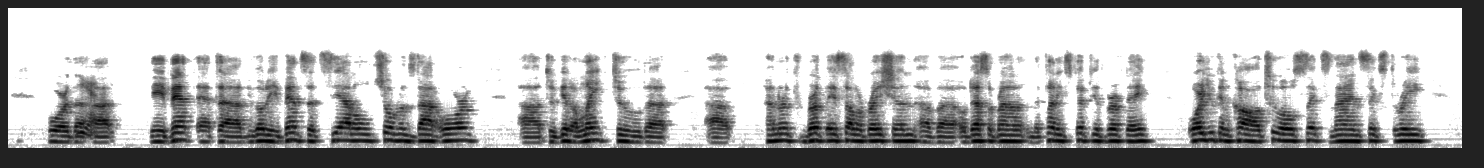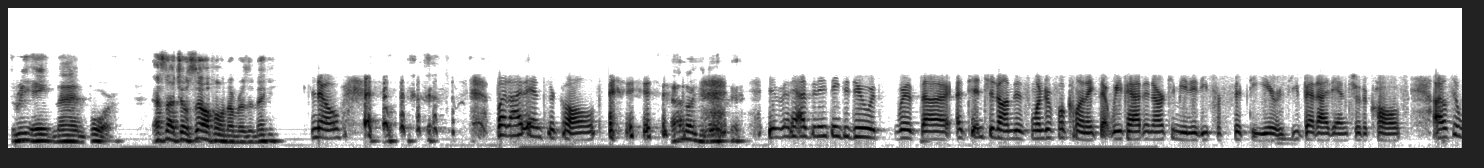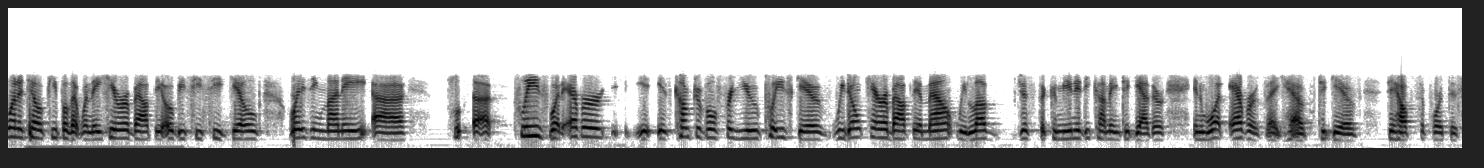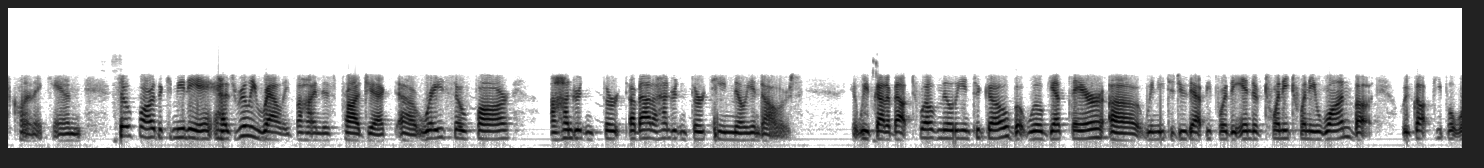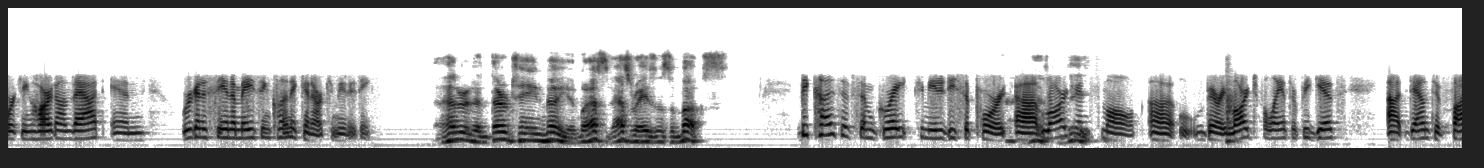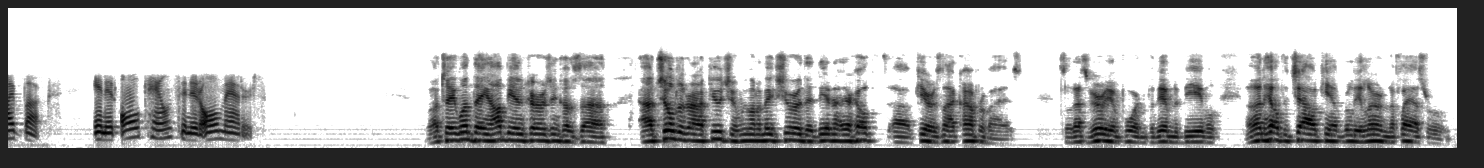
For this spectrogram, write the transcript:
for the Yeah. uh, the event at uh, you go to events at seattlechildrens.org uh, to get a link to the uh, 100th birthday celebration of uh, Odessa Brown and the clinic's 50th birthday, or you can call 206 963 3894. That's not your cell phone number, is it, Micki? No, but I'd answer calls. I know you do. if it has anything to do with with uh, attention on this wonderful clinic that we've had in our community for 50 years, you bet I'd answer the calls. I also want to tell people that when they hear about the OBCC Guild raising money, uh, pl- uh, please, whatever is comfortable for you, please give. We don't care about the amount. We love just the community coming together in whatever they have to give to help support this clinic. And so far, the community has really rallied behind this project. Uh, raised so far 113, about 113 million dollars. We've got about 12 million to go, but we'll get there. Uh, we need to do that before the end of 2021, but we've got people working hard on that, and we're going to see an amazing clinic in our community. 113 million. Well, that's that's raising some bucks. Because of some great community support, uh, Yes, large indeed. and small, uh, very large philanthropy gifts, uh, down to five bucks, and it all counts and it all matters. Well, I'll tell you one thing. I'll be encouraging because uh, our children are our future, and we want to make sure that their their health uh, care is not compromised. So that's very important for them to be able. An unhealthy child can't really learn in the classroom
